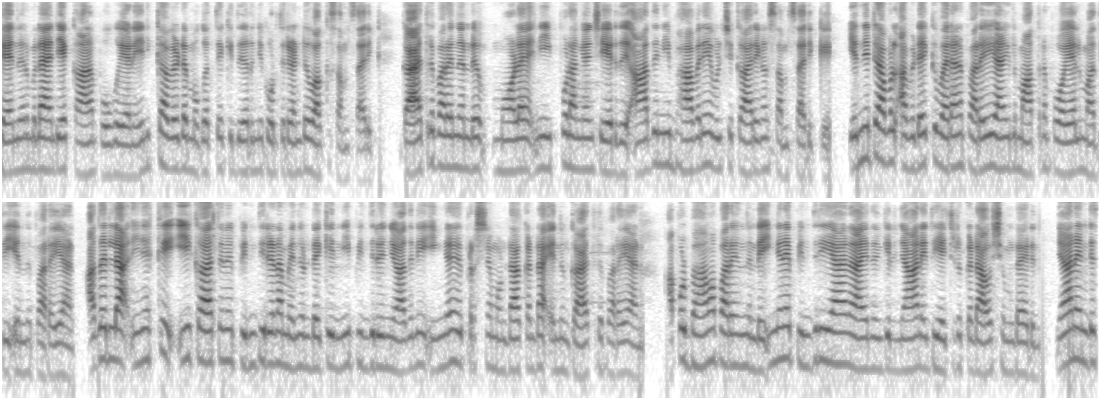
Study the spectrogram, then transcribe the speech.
ജയനിർമ്മല ആന്റിയെ കാണാൻ പോവുകയാണ്. എനിക്ക് അവരുടെ മുഖത്തേക്ക് ഇതെറിഞ്ഞു കൊടുത്ത് രണ്ട് വാക്ക് സംസാരിക്കും. ഗായത്രി പറയുന്നുണ്ട് മോളെ നീ ഇപ്പോൾ അങ്ങനെ ചെയ്യരുത്. ആദ്യം നീ ഭാവനയെ വിളിച്ച് കാര്യങ്ങൾ സംസാരിക്കുക എന്നിട്ട് അവൾ അവിടേക്ക് വരാൻ പറയുകയാണെങ്കിൽ മാത്രം പോയാൽ മതി എന്ന് പറയാണ്. അതല്ല നിനക്ക് ഈ കാര്യത്തിന് പിന്തിരണം എന്നുണ്ടെങ്കിൽ നീ പിന്തിരിഞ്ഞു അതിന് ഇങ്ങനെ പ്രശ്നം ഉണ്ടാക്കണ്ട എന്നും ഗായത്രി പറയാണ്. അപ്പോൾ ഭാമ പറയുന്നുണ്ട് ഇങ്ങനെ പിന്തിരിയാനായിരുന്നെങ്കിൽ ഞാൻ ഇത് ഏറ്റെടുക്കേണ്ട ആവശ്യമുണ്ടായിരുന്നു. ഞാൻ എന്റെ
